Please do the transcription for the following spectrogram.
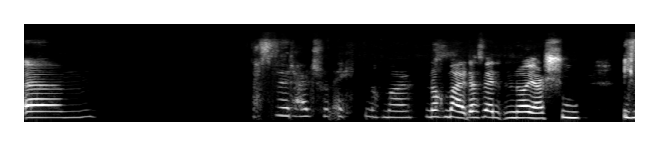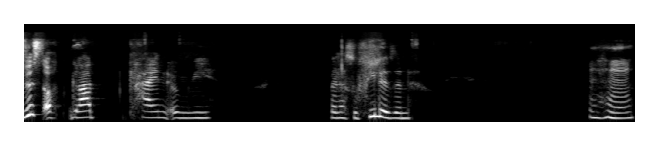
ähm, das wird halt schon echt nochmal, nochmal, das wäre ein neuer Schuh. Ich wüsste auch gerade keinen irgendwie, weil das so viele sind. Mhm.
